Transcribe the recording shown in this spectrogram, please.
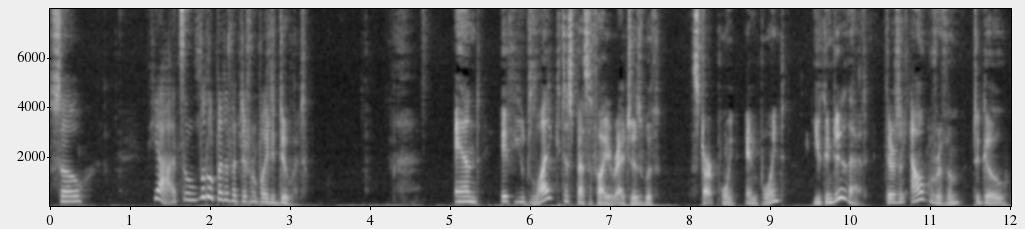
So, yeah, it's a little bit of a different way to do it. And if you'd like to specify your edges with start point, end point, you can do that. There's an algorithm to go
